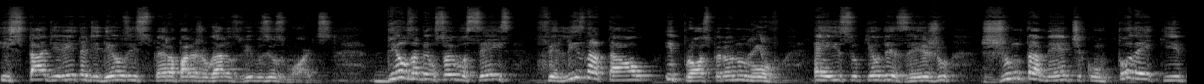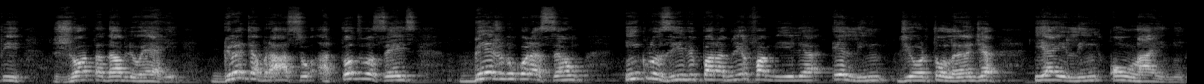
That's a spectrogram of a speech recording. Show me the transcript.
está à direita de Deus e espera para julgar os vivos e os mortos. Deus abençoe vocês, Feliz Natal e próspero Ano Novo. É isso que eu desejo, juntamente com toda a equipe JWR. Grande abraço a todos vocês. Beijo no coração, inclusive para a minha família Elim de Hortolândia e a Elim Online.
